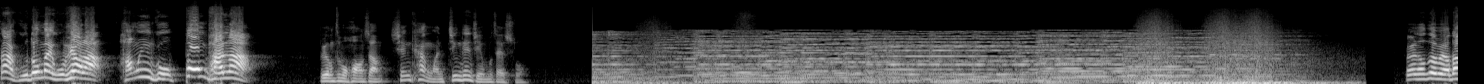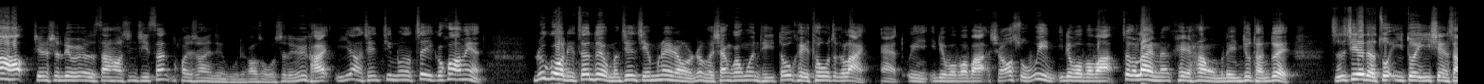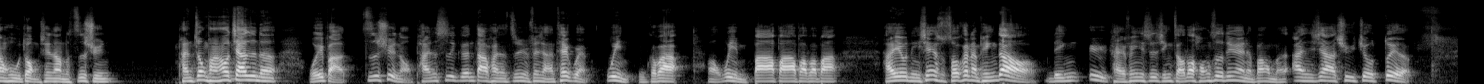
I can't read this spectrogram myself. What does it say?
大股东卖股票了，航运股崩盘了，不用这么慌张，先看完今天节目再说。各位投资者，大家好，今天是六月二十三号，星期三，欢迎收看《今日股林高手》，我是林玉凯。一样，先进入到这一个画面。如果你针对我们今天节目内容有任何相关问题，都可以透过这个 line at win 一六八八八，小老鼠 win 一六八八八，这个 line 呢可以和我们的研究团队直接的做一对一线上互动，线上的咨询。盘中、盘后、假日呢，我会把资讯哦，盘市跟大盘的资讯分享在 Telegram win 五个八啊，win 八八八八八。还有你现在所收看的频道林玉凯分析师，请找到红色订阅钮，帮我们按下去就对了。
